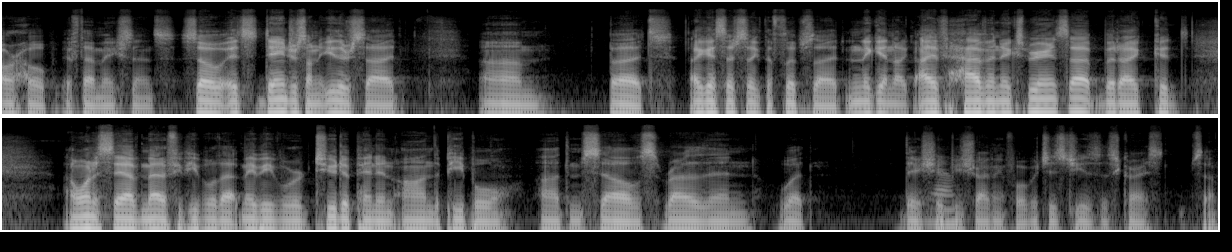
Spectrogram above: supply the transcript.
our hope, if that makes sense. So it's dangerous on either side. Um, but I guess that's like the flip side. And again, like I haven't experienced that, but I could, I want to say I've met a few people that maybe were too dependent on the people uh, themselves rather than what they should Yeah. be striving for, which is Jesus Christ. So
